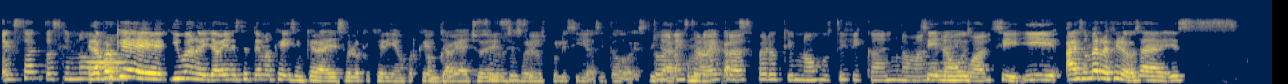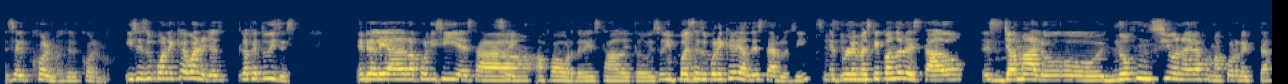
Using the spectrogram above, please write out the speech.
Exacto, es que no. Era porque, y bueno, ya viene este tema que dicen que era eso lo que querían, porque él Ok, ya había hecho denuncias sí, sobre sí. los policías y todo esto, y Toda ya una historia detrás, pero que no justifica de ninguna manera Sí, no, igual. sí, y a eso me refiero, o sea, es, es el colmo, es el colmo. Y se supone que, bueno, yo, lo que tú dices, en realidad la policía está Sí. a favor del Estado y todo eso, y pues se supone que deberían de estarlo, ¿sí? Sí, el sí, problema es que cuando el Estado es ya malo o no funciona de la forma correcta,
